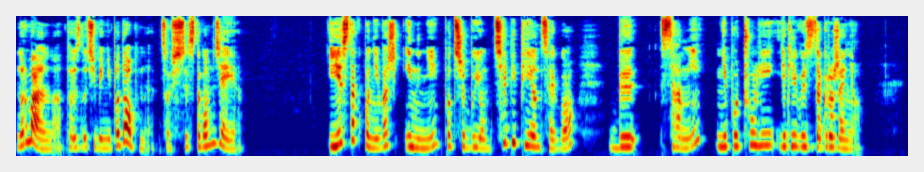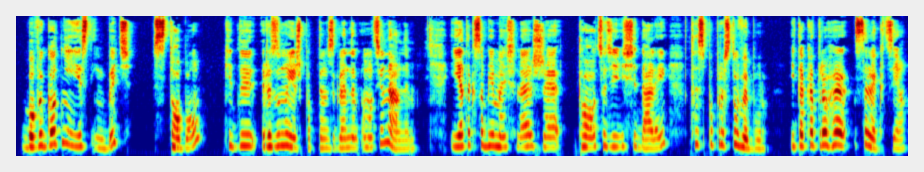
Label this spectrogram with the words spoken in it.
normalna, to jest do ciebie niepodobne, coś się z tobą dzieje. I jest tak, ponieważ inni potrzebują ciebie pijącego, by sami nie poczuli jakiegoś zagrożenia. Bo wygodniej jest im być z tobą, kiedy rezonujesz pod tym względem emocjonalnym. I ja tak sobie myślę, że to, co dzieje się dalej, to jest po prostu wybór i taka trochę selekcja.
